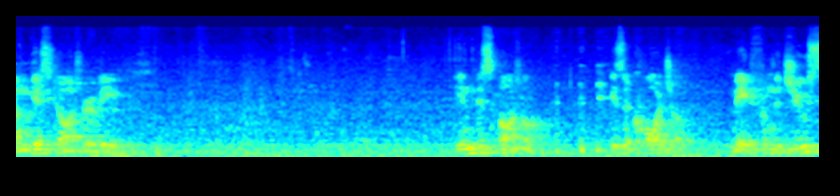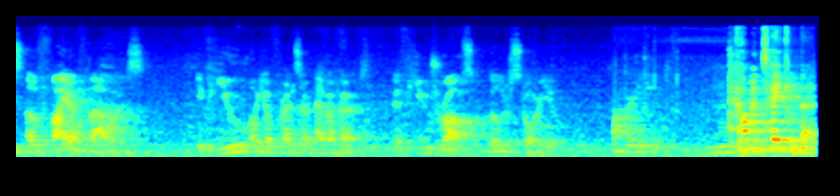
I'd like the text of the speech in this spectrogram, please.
youngest daughter of Eve. In this bottle is a cordial made from the juice of fire flowers. If you or your friends are ever hurt, a few drops will restore you. Come and take him then.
